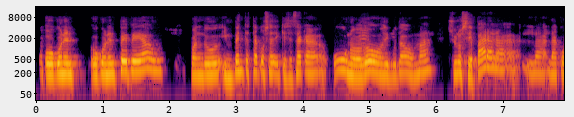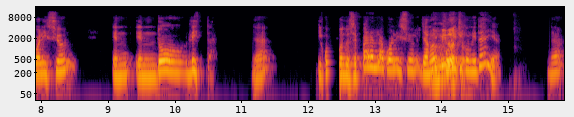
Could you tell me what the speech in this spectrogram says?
O con el, o con el PP Out, cuando inventa esta cosa de que se saca uno o dos diputados más, si uno separa la, la, la coalición en, en dos listas, ¿ya? Y cu- cuando separan la coalición, ya no hay 2008. política unitaria, ¿ya?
